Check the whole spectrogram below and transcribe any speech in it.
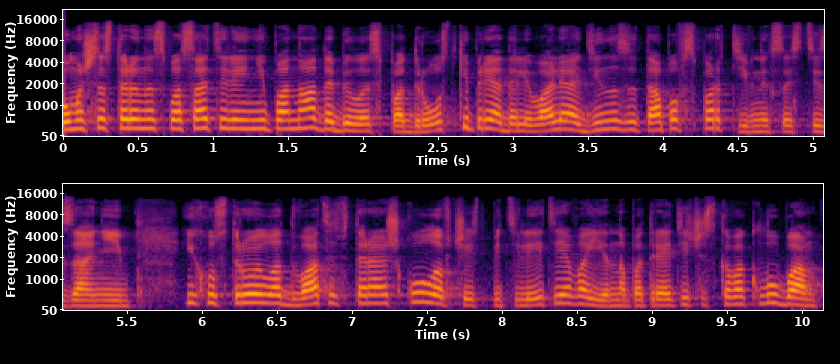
Помощь со стороны спасателей не понадобилась. Подростки преодолевали один из этапов спортивных состязаний. Их устроила 22-я школа в честь пятилетия военно-патриотического клуба.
